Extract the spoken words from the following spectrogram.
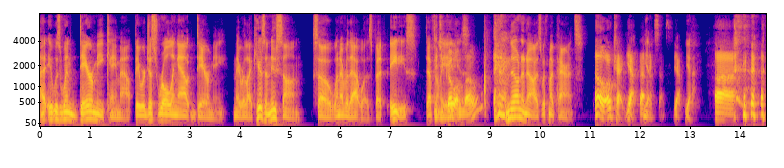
Uh, It was when Dare Me came out. They were just rolling out Dare Me. And they were like, here's a new song. So whenever that was. But 80s, definitely. Did you go alone? No, no, no. I was with my parents. Oh, okay. Yeah, that Yeah. makes sense. Yeah. Yeah. Uh,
